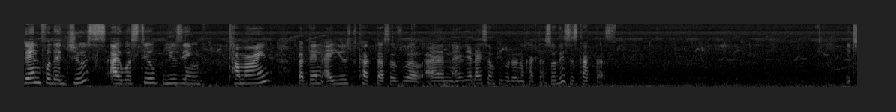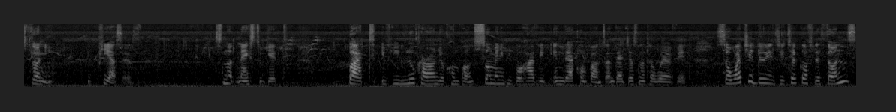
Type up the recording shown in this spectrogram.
Then for the juice I was still using tamarind but then I used cactus as well. And I realized some people don't know cactus. So this is cactus. It's thorny. It pierces. It's not nice to get but if you look around your compound so many people have it in their compounds and they're just not aware of it. So what you do is you take off the thorns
